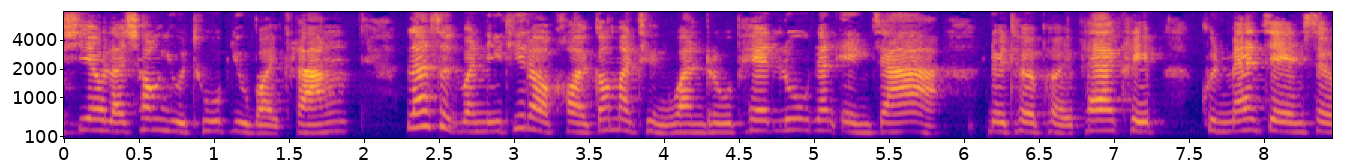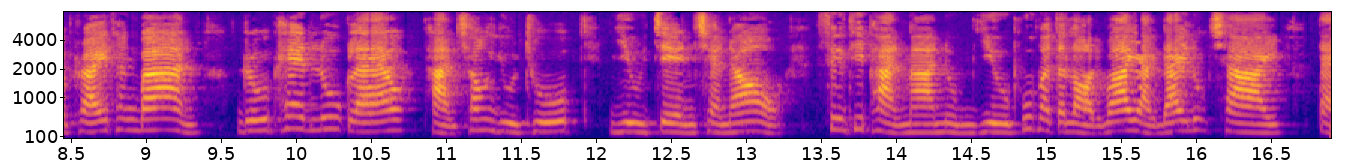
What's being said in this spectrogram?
เชียลและช่อง YouTube อยู่บ่อยครั้งล่าสุดวันนี้ที่รอคอยก็มาถึงวันรู้เพศลูกนั่นเองจ้า โดยเธอเผยแพร่คลิปคุณแม่เจนเซอร์ไพรส์ทั้งบ้าน รู้เพศลูกแล้วผ่านช่อง YouTube ยิวเจน Channel ซึ่งที่ผ่านมาหนุ่มยิวพูดมาตลอดว่าอยากได้ลูกชาย แต่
